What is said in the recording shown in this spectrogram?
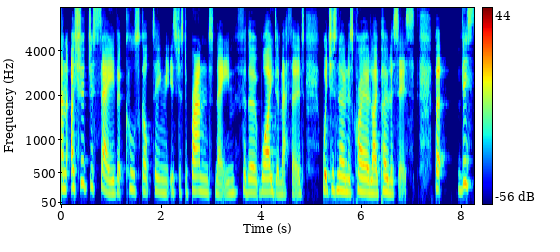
And I should just say that cool sculpting is just a brand name for the wider method, which is known as cryolipolysis. But this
